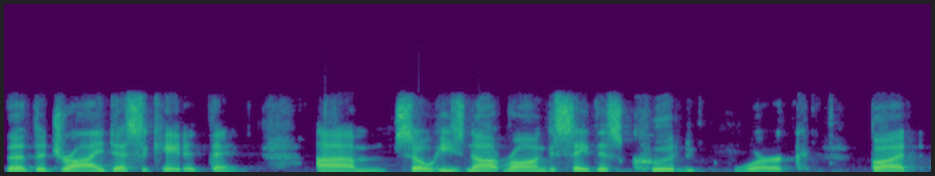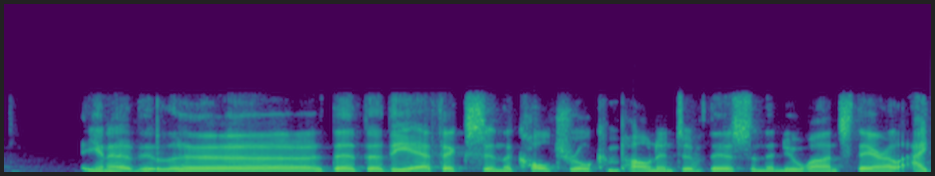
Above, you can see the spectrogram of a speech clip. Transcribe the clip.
the the dry desiccated thing. Um, so he's not wrong to say this could work, but you know the, uh, the the the ethics and the cultural component of this and the nuance there, I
